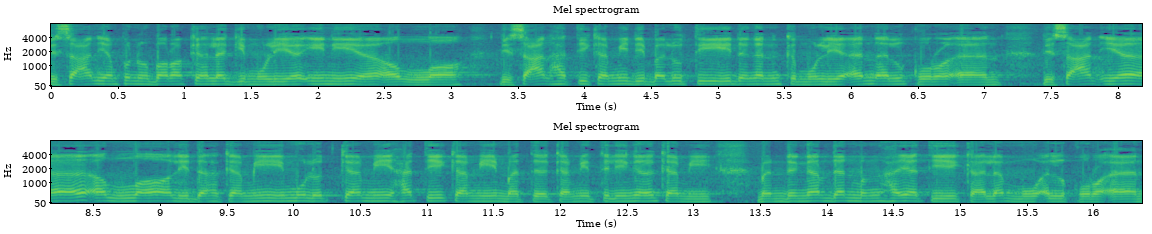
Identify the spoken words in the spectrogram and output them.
di saat yang penuh barakah lagi mulia ini ya Allah di saat hati kami dibaluti dengan kemuliaan Al-Quran di saat ya Allah lidah kami mulut kami hati kami mata kami telinga kami mendengar dan menghayati kalammu Al-Quran Al-Quran.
